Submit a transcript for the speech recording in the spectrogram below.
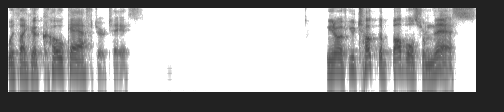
with like a coke aftertaste you know if you took the bubbles from this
